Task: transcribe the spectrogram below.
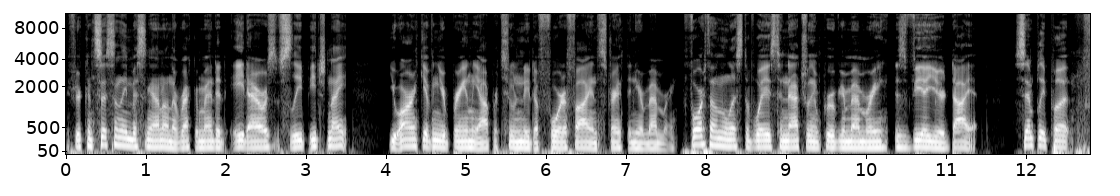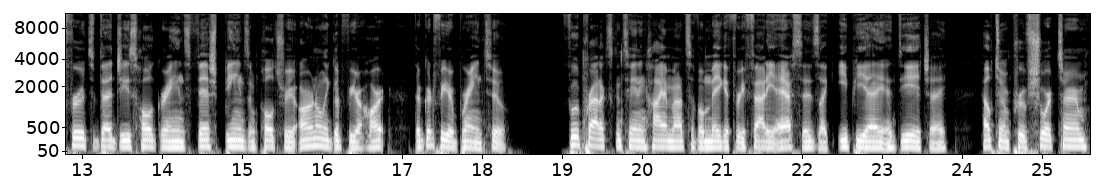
If you're consistently missing out on the recommended eight hours of sleep each night, you aren't giving your brain the opportunity to fortify and strengthen your memory. Fourth on the list of ways to naturally improve your memory is via your diet. Simply put, fruits, veggies, whole grains, fish, beans, and poultry aren't only good for your heart, they're good for your brain too. Food products containing high amounts of omega 3 fatty acids like EPA and DHA help to improve short term,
